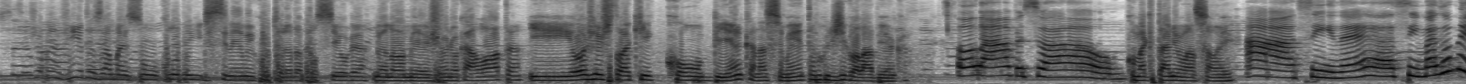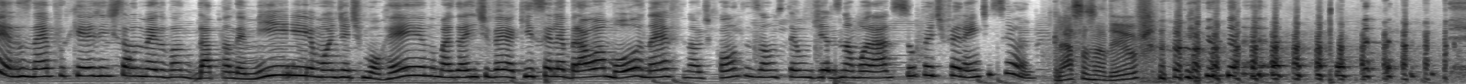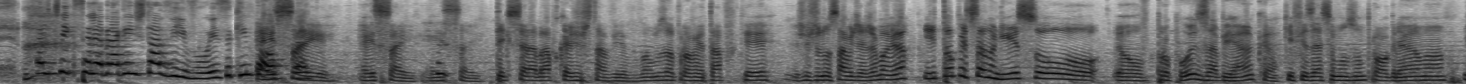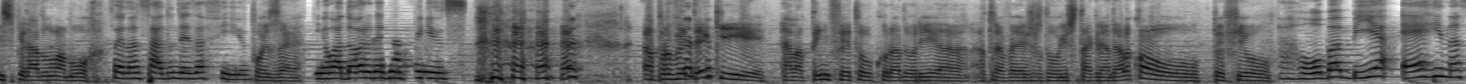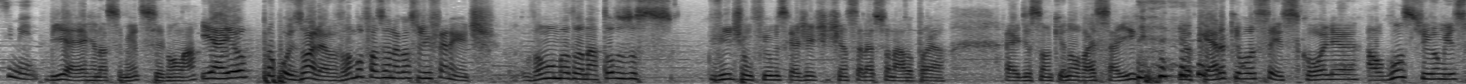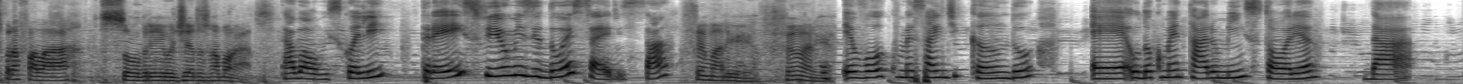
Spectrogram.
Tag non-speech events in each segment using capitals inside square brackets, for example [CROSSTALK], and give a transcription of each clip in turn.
Sejam bem-vindos a mais um Clube de Cinema e Cultura da Pocilga. Meu nome é Júnior Carlota e hoje eu estou aqui com Bianca Nascimento. Diga olá, Bianca. Olá, pessoal! Como é que tá a animação aí? Ah, sim, né? Assim, mais ou menos, né? Porque a gente tá no meio do, da pandemia, um monte de gente morrendo, mas a gente veio aqui celebrar o amor, né? Afinal de contas, vamos ter um dia dos namorados super diferente esse ano. Graças a Deus! [LAUGHS] a gente tem que celebrar que a gente tá vivo, isso que importa. É isso aí. É isso aí, é isso aí. Tem que celebrar porque a gente tá vivo. Vamos aproveitar porque a gente não sabe o dia de amanhã. E tô pensando nisso, eu propus a Bianca que fizéssemos um programa inspirado no amor. Foi lançado um desafio. Pois é. Eu adoro desafios. [LAUGHS] Aproveitei que ela tem feito curadoria através do Instagram dela. Qual o perfil? Arroba Bia R Nascimento. Bia R Nascimento, sigam lá. E aí eu propus, olha, vamos fazer um negócio diferente. Vamos abandonar todos os 21 filmes que a gente tinha selecionado para a edição que não vai sair. [LAUGHS] eu quero que você escolha alguns filmes para falar sobre o Dia dos Namorados. Tá bom, escolhi três filmes e duas séries, tá? Fê Maria, Fê Maria. Eu vou começar indicando é, o documentário Minha História, da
